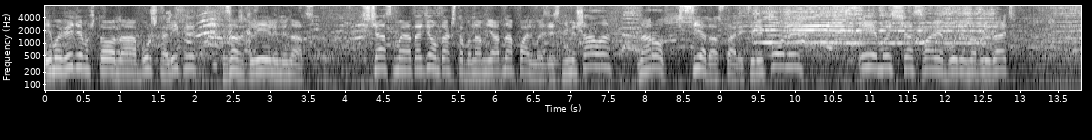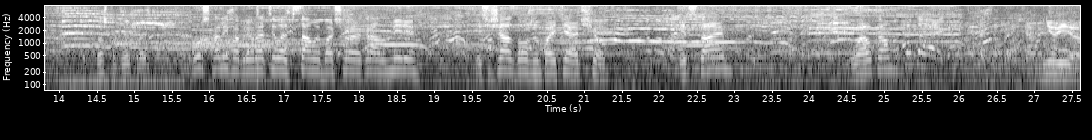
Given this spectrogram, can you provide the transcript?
и мы видим, что на Бурж-Халифе зажгли иллюминацию. Сейчас мы отойдем так, чтобы нам ни одна пальма здесь не мешала. Народ все достали телефоны. И мы сейчас с вами будем наблюдать то, что будет происходить. Бурж-Халифа превратилась в самый большой экран в мире. И сейчас должен пойти отсчет. It's time. Welcome. New Year.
